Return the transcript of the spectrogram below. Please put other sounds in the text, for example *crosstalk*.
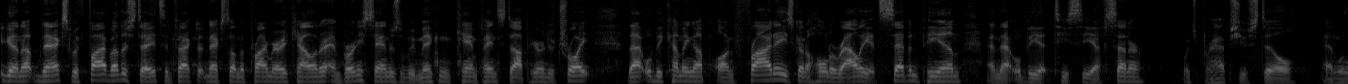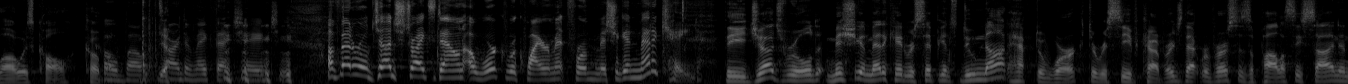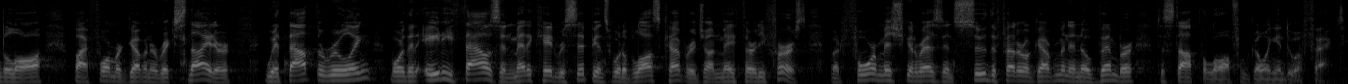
Again, up next with five other states, in fact, next on the primary calendar, and Bernie Sanders will be making a campaign stop here in Detroit. That will be coming up on Friday. He's going to hold a rally at 7 p.m., and that will be at TCF Center, which perhaps you still and we'll always call Cobo. Cobo. It's yeah. hard to make that *laughs* change. a federal judge strikes down a work requirement for Michigan Medicaid. The judge ruled Michigan Medicaid recipients do not have to work to receive coverage. That reverses a policy signed into law by former Governor Rick Snyder. Without the ruling, more than 80,000 Medicaid recipients would have lost coverage on May 31st. But four Michigan residents sued the federal government in November to stop the law from going into effect.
